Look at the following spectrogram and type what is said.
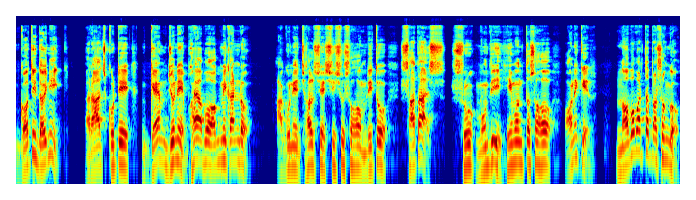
গতি দৈনিক রাজকোটে গ্যাম জোনে ভয়াবহ অগ্নিকাণ্ড। আগুনে ঝলসে শিশুসহ মৃত সাতাশ সুখ মোদি, হিমন্ত সহ অনেকের। নববার্তা প্রসঙ্গ,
